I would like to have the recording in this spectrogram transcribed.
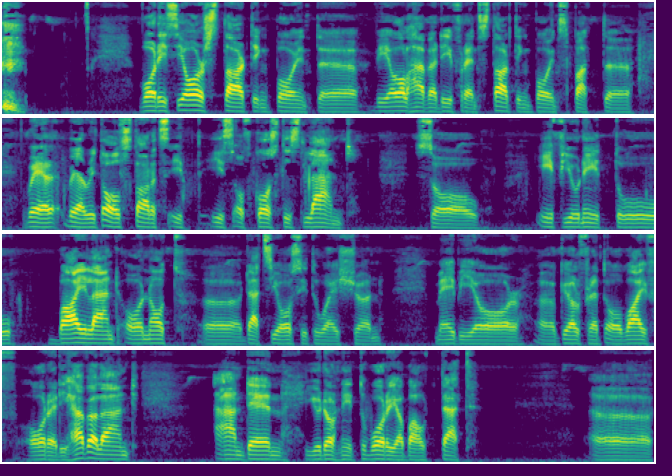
what is your starting point. Uh, we all have a different starting points, but uh, where where it all starts, it is of course this land. So if you need to buy land or not, uh, that's your situation. Maybe your uh, girlfriend or wife already have a land and then you don't need to worry about that. Uh,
